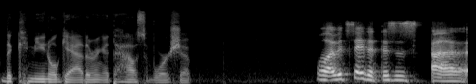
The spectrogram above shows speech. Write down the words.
the communal gathering at the house of worship? Well, I would say that this is uh,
